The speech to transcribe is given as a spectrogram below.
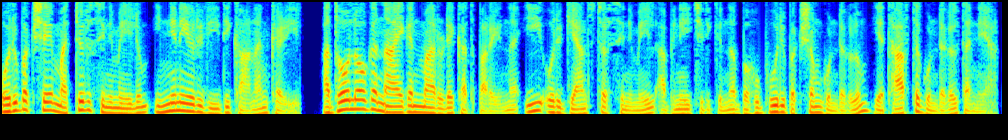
ഒരുപക്ഷെ മറ്റൊരു സിനിമയിലും ഇങ്ങനെയൊരു രീതി കാണാൻ കഴിയും അധോലോക നായകന്മാരുടെ കഥ പറയുന്ന ഈ ഒരു ഗ്യാങ്സ്റ്റർ സിനിമയിൽ അഭിനയിച്ചിരിക്കുന്ന ബഹുഭൂരിപക്ഷം ഗുണ്ടകളും യഥാർത്ഥ ഗുണ്ടകൾ തന്നെയാണ്.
